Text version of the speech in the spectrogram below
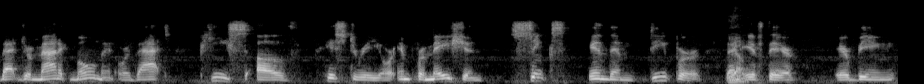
that dramatic moment or that piece of history or information sinks in them deeper than yeah. if they're they're being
